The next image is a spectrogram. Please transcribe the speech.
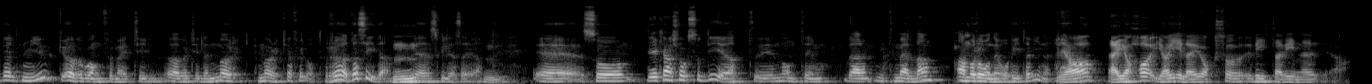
väldigt mjuk övergång för mig till, över till den mörk, mörka, förlåt, röda sidan mm. Eh, skulle jag säga. Mm. Eh, så det är kanske också det att det är någonting där mittemellan Amarone och vita viner. Ja, jag, har, jag gillar ju också vita viner ja,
